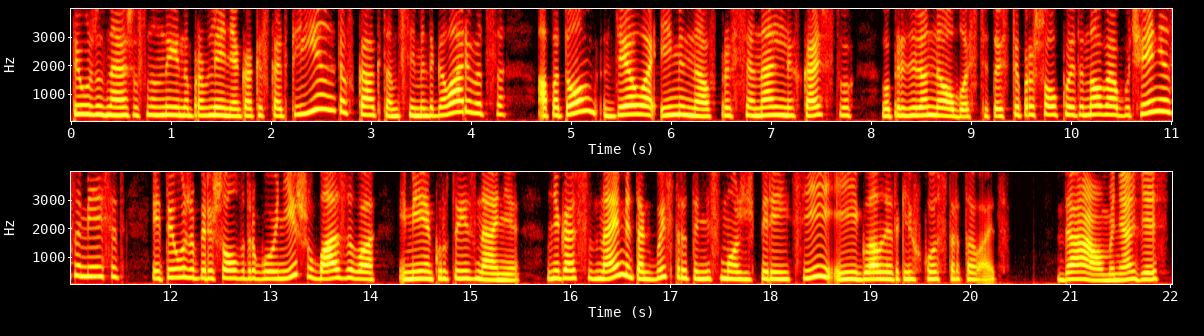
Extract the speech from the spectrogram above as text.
ты уже знаешь основные направления, как искать клиентов, как там с ними договариваться, а потом дело именно в профессиональных качествах в определенной области. То есть ты прошел какое-то новое обучение за месяц, и ты уже перешел в другую нишу базово, имея крутые знания. Мне кажется, в найме так быстро ты не сможешь перейти, и главное так легко стартовать. Да, у меня есть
